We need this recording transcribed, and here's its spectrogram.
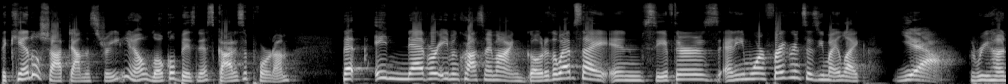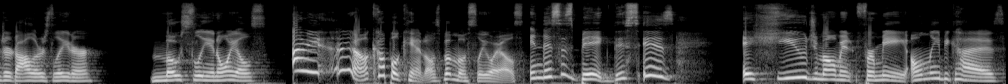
the candle shop down the street, you know, local business, gotta support them. That it never even crossed my mind. Go to the website and see if there's any more fragrances you might like. Yeah, $300 later, mostly in oils. Know, a couple candles, but mostly oils. And this is big. This is a huge moment for me only because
